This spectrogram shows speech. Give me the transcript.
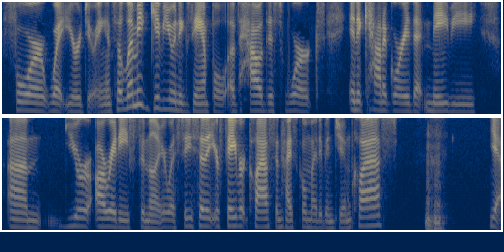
for what you're doing. And so let me give you an example of how this works in a category that maybe um, you're already familiar with. So you said that your favorite class in high school might have been gym class. Mhm. Yeah.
